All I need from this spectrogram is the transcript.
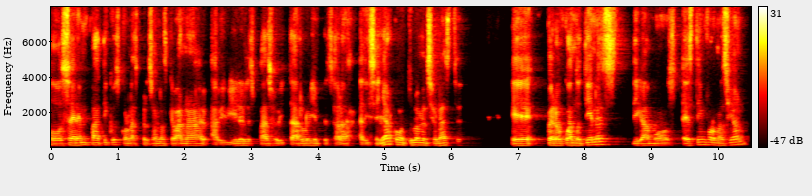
o ser empáticos con las personas que van a, vivir el espacio, habitarlo y empezar a, diseñar, como tú lo mencionaste. Eh, pero cuando tienes, digamos, esta información,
